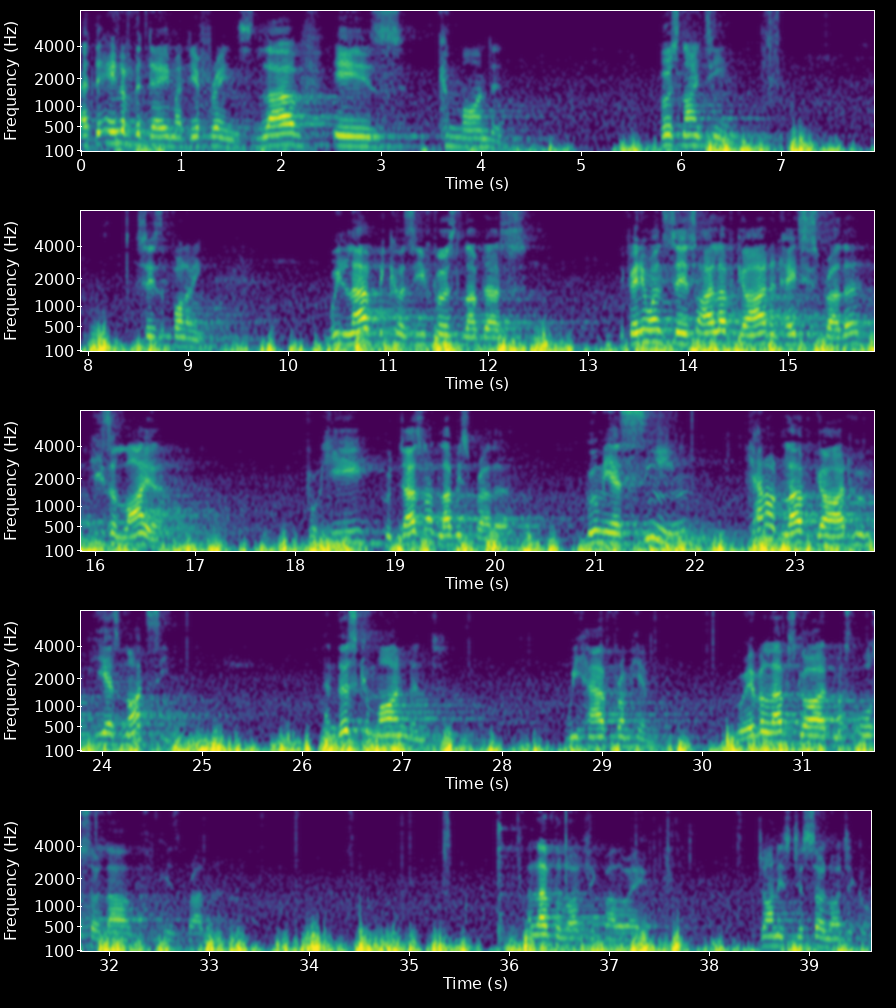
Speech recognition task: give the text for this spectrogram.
At the end of the day, my dear friends, love is commanded. Verse 19 says the following We love because he first loved us. If anyone says, I love God and hates his brother, he's a liar. For he who does not love his brother, whom he has seen, cannot love God whom he has not seen. And this commandment we have from him Whoever loves God must also love his brother. I love the logic, by the way. John is just so logical.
